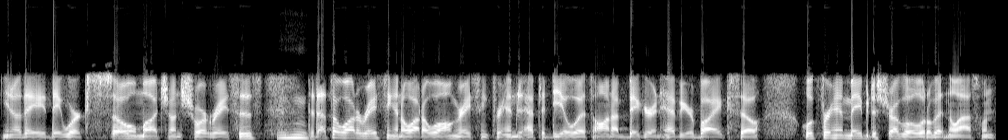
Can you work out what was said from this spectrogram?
You know they they work so much on short races that that's a lot of racing and a lot of long racing for him to have to deal with on a bigger and heavier bike. So look for him maybe to struggle a little bit in the last one.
